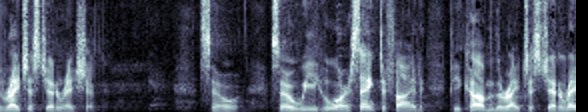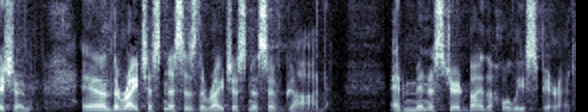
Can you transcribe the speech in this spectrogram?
The righteous generation. So, so we who are sanctified become the righteous generation. And the righteousness is the righteousness of God, administered by the Holy Spirit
